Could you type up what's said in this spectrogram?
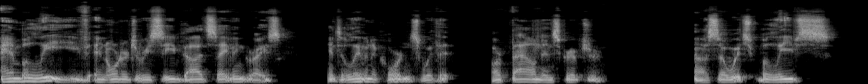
and believe in order to receive God's saving grace and to live in accordance with it are found in Scripture. Uh, so, which beliefs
